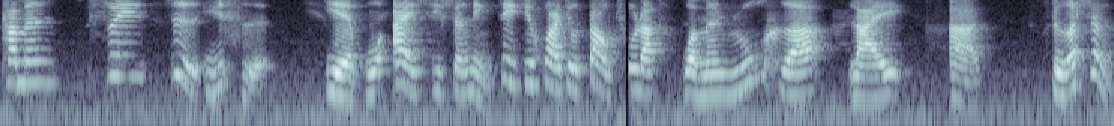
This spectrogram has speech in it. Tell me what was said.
他们虽至于死，也不爱惜生命。这句话就道出了我们如何来啊。得胜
